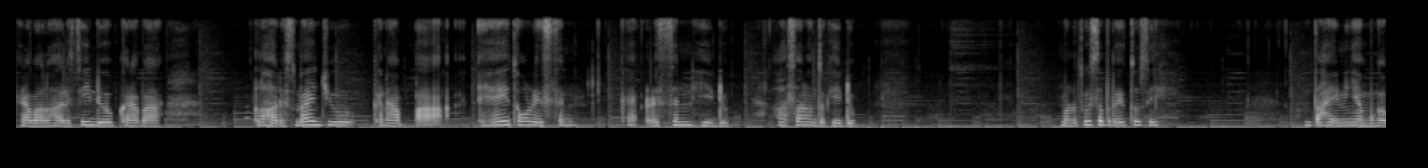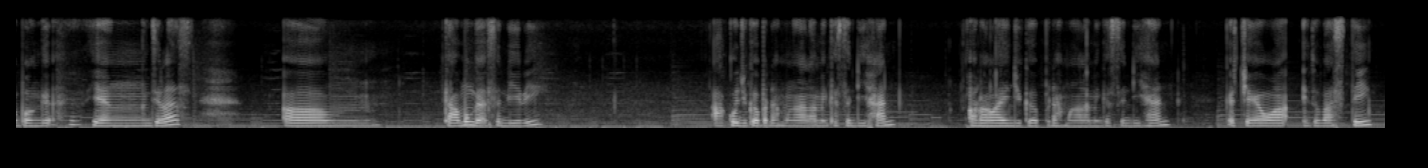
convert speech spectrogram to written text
kenapa lo harus hidup kenapa lo harus maju. Kenapa? Ya itu reason. Kayak reason hidup. Alasan untuk hidup. Menurutku seperti itu sih. Entah ini nyambung apa enggak. Yang jelas um, kamu nggak sendiri. Aku juga pernah mengalami kesedihan. Orang lain juga pernah mengalami kesedihan. Kecewa itu pasti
